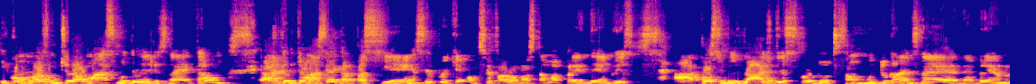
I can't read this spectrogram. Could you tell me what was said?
e como nós vamos tirar o máximo deles, né? Então, eu acho que tem que ter uma certa paciência, porque, como você falou, nós estamos aprendendo isso. A possibilidade desses produtos são muito grandes, né, né Breno?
